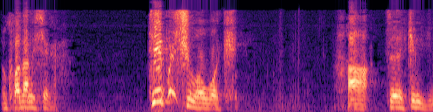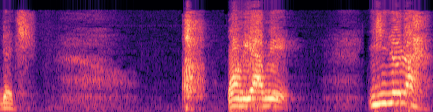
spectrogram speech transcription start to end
我可帮写啊？对不起我，我去。好，这经理的去。王亚伟，你了啦？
